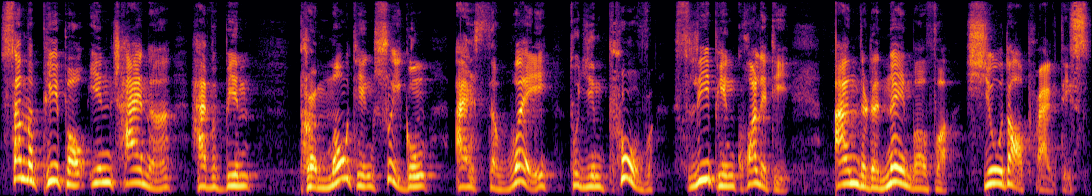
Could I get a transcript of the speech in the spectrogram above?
some people in China have been promoting Shui Gong as a way to improve sleeping quality under the name of Xiu Dao practice.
